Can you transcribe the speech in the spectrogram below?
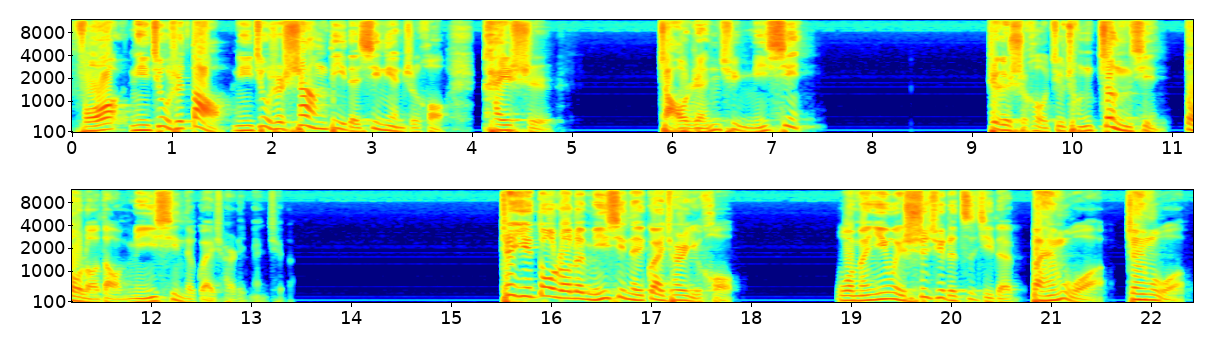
佛，你就是道，你就是上帝的信念之后，开始找人去迷信，这个时候就从正信。堕落到迷信的怪圈里面去了。这一堕落了迷信的怪圈以后，我们因为失去了自己的本我、真我，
